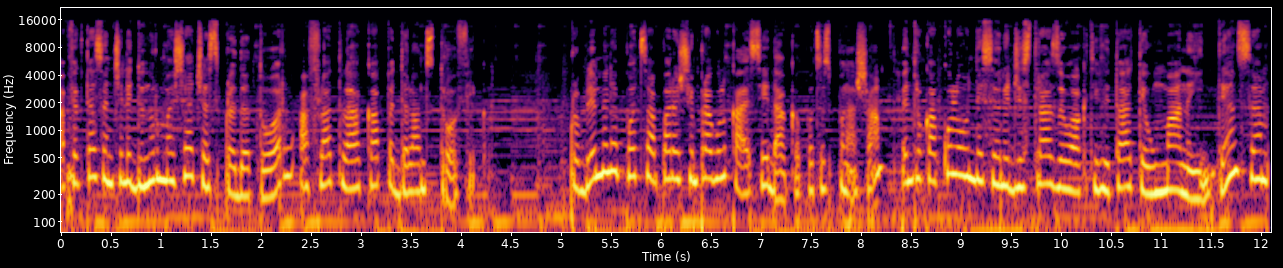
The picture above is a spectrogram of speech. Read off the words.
afectează în cele din urmă și acest prădător aflat la capăt de lanț trofic. Problemele pot să apară și în pragul casei, dacă pot să spun așa, pentru că acolo unde se înregistrează o activitate umană intensă,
